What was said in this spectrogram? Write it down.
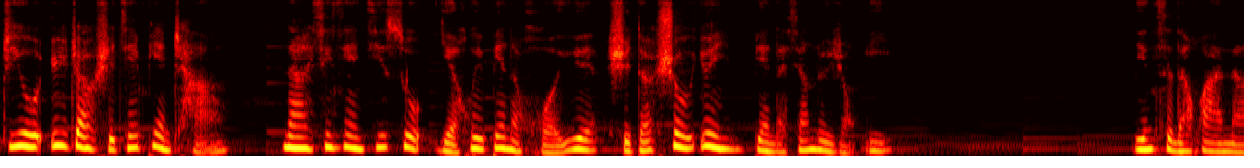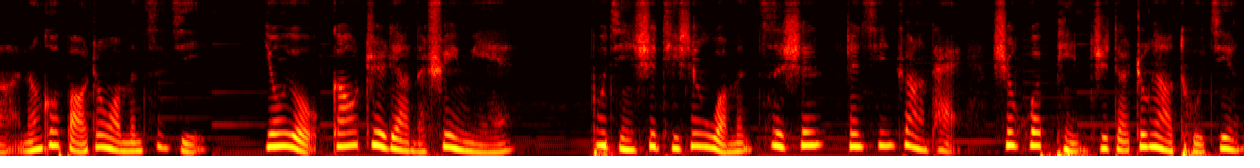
只有日照时间变长，那性腺激素也会变得活跃，使得受孕变得相对容易。因此的话呢，能够保证我们自己。拥有高质量的睡眠，不仅是提升我们自身身心状态、生活品质的重要途径，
